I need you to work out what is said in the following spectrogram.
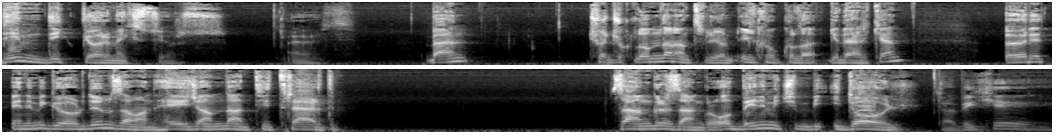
dimdik görmek istiyoruz. Evet. Ben çocukluğumdan hatırlıyorum ilkokula giderken öğretmenimi gördüğüm zaman heyecandan titrerdim. Zangır zangır o benim için bir idol. Tabii ki.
